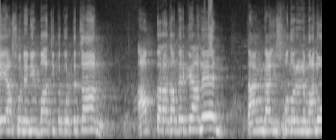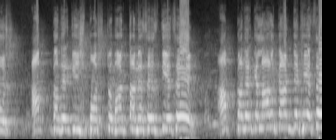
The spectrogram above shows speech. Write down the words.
এই আসনে নির্বাচিত করতে চান। আপনারা যাদেরকে আনেন, টাঙ্গাইল সদরের মানুষ, আপনাদেরকে স্পষ্ট বার্তা মেসেজ দিয়েছে, আপনাদেরকে লাল কার্ড দেখিয়েছে,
